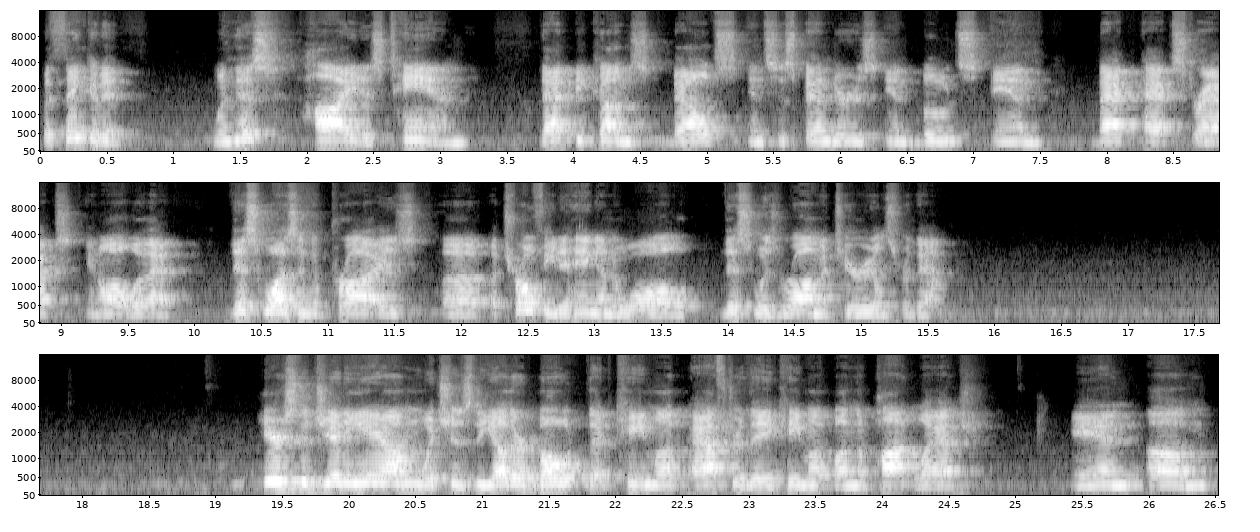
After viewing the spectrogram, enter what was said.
But think of it, when this hide is tanned, that becomes belts and suspenders and boots and backpack straps and all of that. This wasn't a prize, uh, a trophy to hang on the wall. This was raw materials for them. Here's the Jenny M, which is the other boat that came up after they came up on the potlatch. And um,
